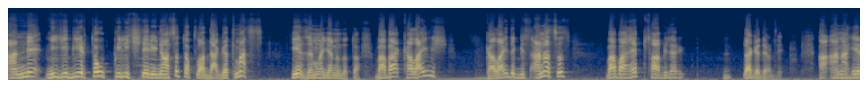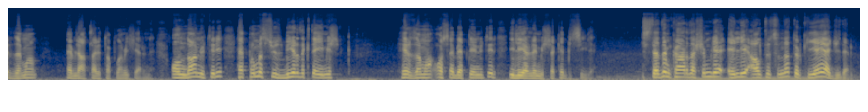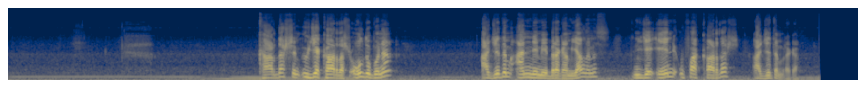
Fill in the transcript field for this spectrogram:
Anne nice bir tavuk piliçleri nasıl toplar dağıtmaz. Her zaman yanında tutar. Baba kalaymış. Kalaydık biz anasız. Baba hep sabiler dağıtırdı. Ana her zaman evlatları toplamış yerine. Ondan ötürü hepimiz süz birlikteymiş. Her zaman o sebepten ötürü ilerlemiştik hepsiyle. İstedim kardeşimle 56'sında Türkiye'ye gidelim. Kardeşim, üce kardeş olduğuna acıdım annemi bırakam yalnız. Nice en ufak kardeş acıdım bırakam.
